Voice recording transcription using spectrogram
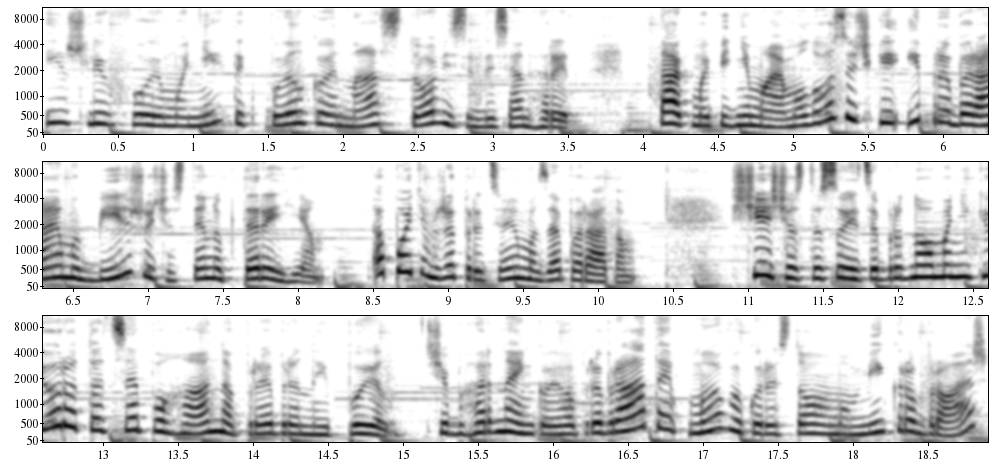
і шліфуємо нігтик пилкою на 180 грит. Так ми піднімаємо лусочки і прибираємо більшу частину птеригія, а потім вже працюємо з апаратом. Ще що стосується брудного манікюру, то це погано прибраний пил. Щоб гарненько його прибрати, ми використовуємо мікробраш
